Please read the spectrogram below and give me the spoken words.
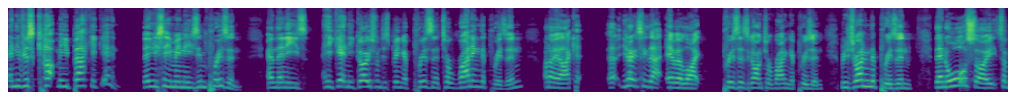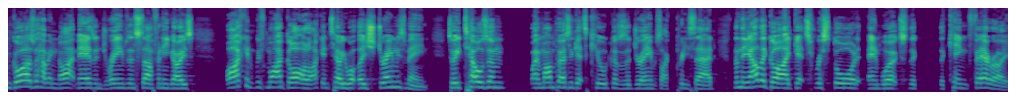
and you've just cut me back again. Then you see him and he's in prison, and then he's he again he goes from just being a prisoner to running the prison. I know, like uh, you don't see that ever like prisoners going to running a prison, but he's running the prison. Then also, some guys were having nightmares and dreams and stuff, and he goes, I can, with my God, I can tell you what those dreams mean. So he tells them when one person gets killed because of a dream, it's like pretty sad. Then the other guy gets restored and works the, the king Pharaoh.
